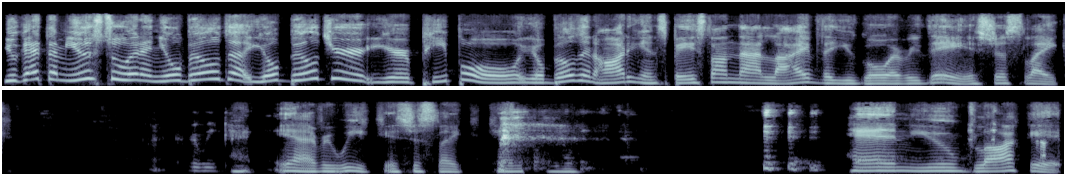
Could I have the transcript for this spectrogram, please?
You get them used to it, and you'll build a, you'll build your your people, you'll build an audience based on that live that you go every day. It's just like, Every week. yeah, every week. It's just like, can can you block it?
